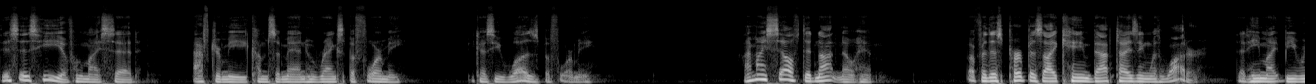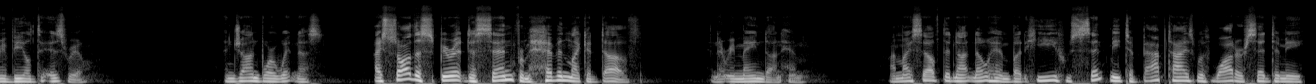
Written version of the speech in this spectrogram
This is he of whom I said, After me comes a man who ranks before me, because he was before me. I myself did not know him, but for this purpose I came baptizing with water, that he might be revealed to Israel. And John bore witness I saw the Spirit descend from heaven like a dove, and it remained on him. I myself did not know him, but he who sent me to baptize with water said to me,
